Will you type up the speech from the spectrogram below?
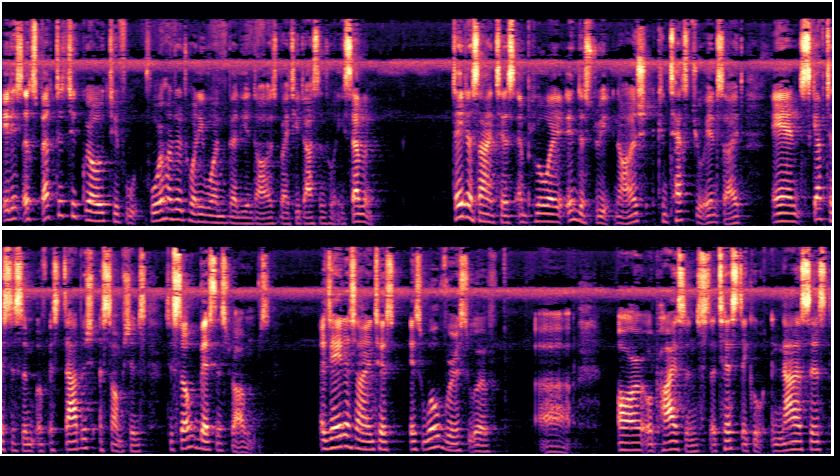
It is expected to grow to $421 billion by 2027. Data scientists employ industry knowledge, contextual insight, and skepticism of established assumptions to solve business problems. A data scientist is well versed with uh, R or Python, statistical analysis,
